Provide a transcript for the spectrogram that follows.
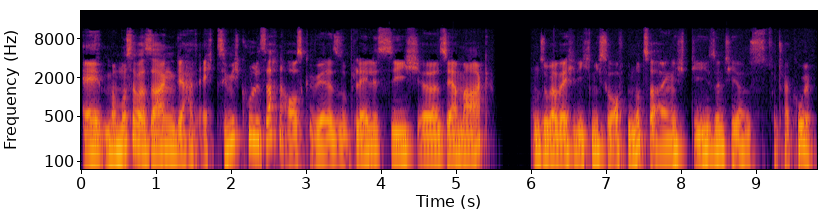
Ey, man muss aber sagen, der hat echt ziemlich coole Sachen ausgewählt. Also so Playlists, die ich äh, sehr mag und sogar welche, die ich nicht so oft benutze eigentlich, die sind hier. Das ist total cool.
